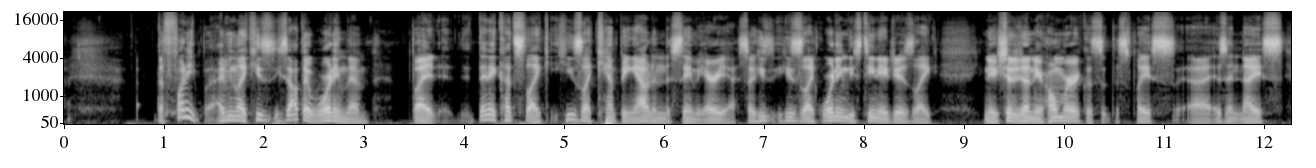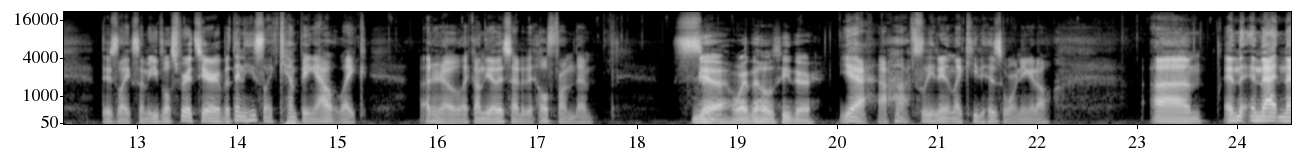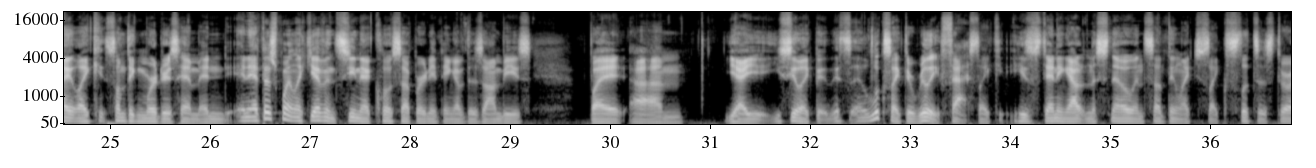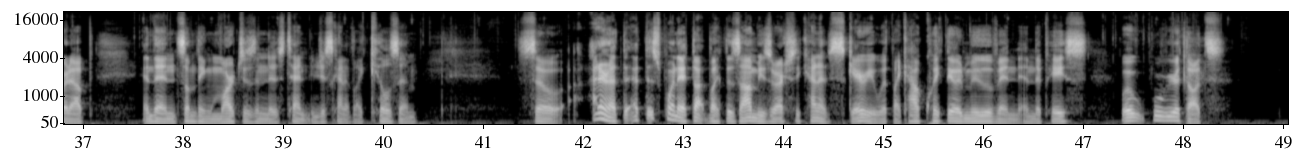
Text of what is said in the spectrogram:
The funny, I mean, like he's he's out there warning them, but then it cuts like he's like camping out in the same area. So he's he's like warning these teenagers, like, you know, you should have done your homework. This this place uh, isn't nice. There's like some evil spirits here. But then he's like camping out, like, I don't know, like on the other side of the hill from them. So, yeah. Why the hell is he there? Yeah, absolutely didn't like heed his warning at all. Um, and and that night, like something murders him, and and at this point, like you haven't seen a close up or anything of the zombies, but um, yeah, you, you see like it's, it looks like they're really fast. Like he's standing out in the snow, and something like just like slits his throat up, and then something marches into his tent and just kind of like kills him. So I don't know. At, the, at this point, I thought like the zombies are actually kind of scary with like how quick they would move and, and the pace. What, what were your thoughts?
